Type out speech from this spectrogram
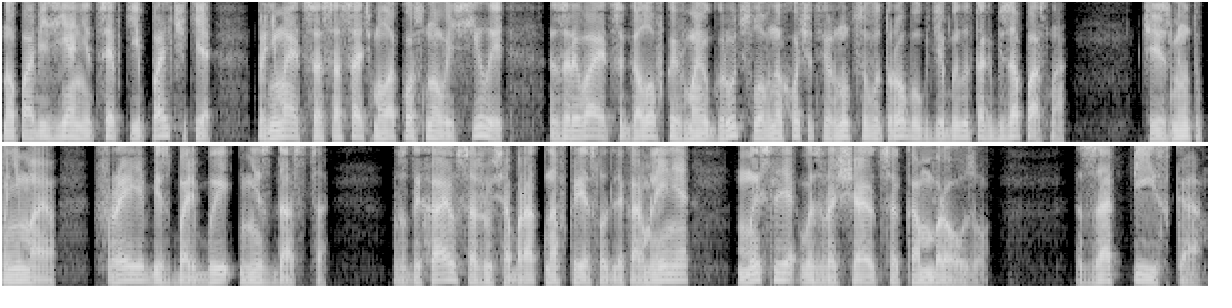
но по обезьяне цепкие пальчики, принимается сосать молоко с новой силой, зарывается головкой в мою грудь, словно хочет вернуться в утробу, где было так безопасно. Через минуту понимаю, Фрея без борьбы не сдастся. Вздыхаю, сажусь обратно в кресло для кормления, мысли возвращаются к Амброузу. Записка.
